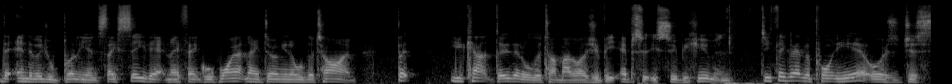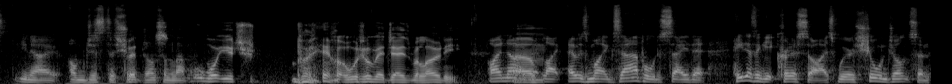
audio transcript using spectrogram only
the individual brilliance. They see that and they think, well, why aren't they doing it all the time? But you can't do that all the time, otherwise you'd be absolutely superhuman. Do you think they have a point here, or is it just you know I'm just a Shaun But Johnson lover? What you? Tr- but we're talking about James Maloney. I know, Um, but like it was my example to say that he doesn't get criticised, whereas Shaun Johnson,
